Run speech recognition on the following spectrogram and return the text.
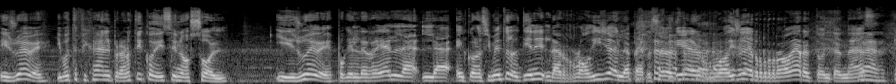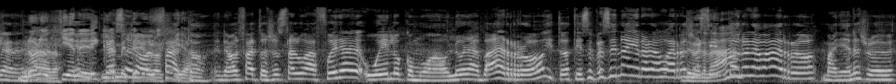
Y llueve. Y vos te fijas en el pronóstico y dice no sol. Y llueve, porque en real la- la- el conocimiento lo tiene la rodilla de la persona, lo tiene la rodilla de Roberto, ¿entendés? Claro, claro. No Claro. lo tiene En mi la caso el olfato. El olfato. Yo salgo afuera, huelo como a olor a barro y todos te dicen, pero si no hay olor a barro. ¿De Yo verdad? siento olor a barro. Mañana llueve.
